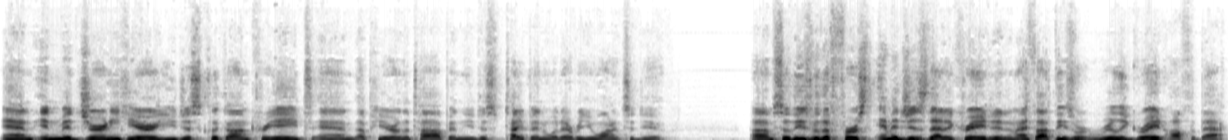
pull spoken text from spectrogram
And in Midjourney here, you just click on create and up here on the top and you just type in whatever you want it to do. Um, so these were the first images that it created, and I thought these were really great off the back.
